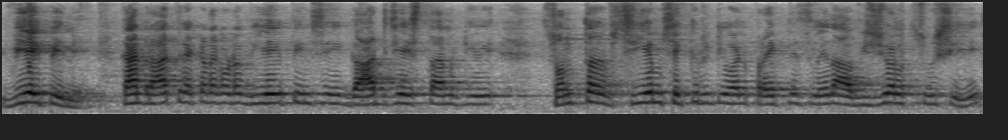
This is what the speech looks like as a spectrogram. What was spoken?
విఐపిని. కానీ రాత్రి ఎక్కడ కూడా విఐపిని గార్డ్ చేస్తానికి సొంత సీఎం సెక్యూరిటీ వాళ్ళు ప్రయత్నించలేదు? ఆ విజువల్ చూసి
